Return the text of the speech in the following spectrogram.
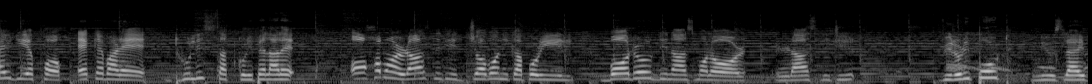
আই ডি এফক একেবাৰে ধূলিসাৎ কৰি পেলালে। অসমৰ ৰাজনীতিত জৱনিকা পৰিল বদৰুদ্দিন আজমলৰ ৰাজনীতিৰ ব্যুৰ' ৰিপৰ্ট নিউজ লাইভ।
